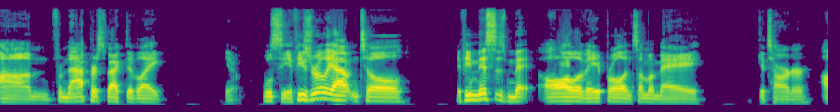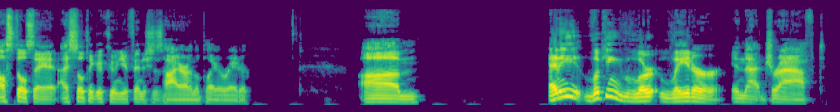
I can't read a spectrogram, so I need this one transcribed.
um from that perspective, like you know, we'll see if he's really out until if he misses May, all of April and some of May, gets harder. I'll still say it. I still think Acuna finishes higher on the player rater. Um, any looking l- later in that draft,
